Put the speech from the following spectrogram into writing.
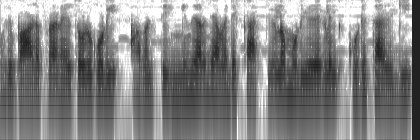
ഒരുപാട് പ്രണയത്തോടു കൂടി അവൾ തിങ്ങി നിറഞ്ഞ അവന്റെ കട്ടിയുള്ള മുടിയിഴകളിൽ കൂടി തഴുകി.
